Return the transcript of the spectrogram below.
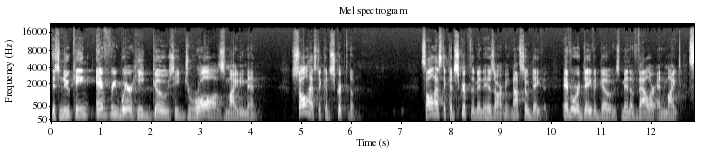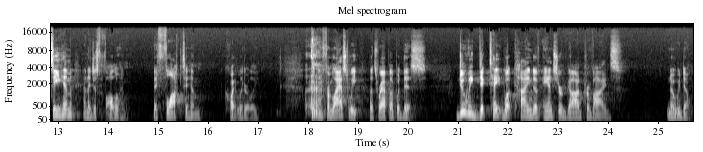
This new king, everywhere he goes, he draws mighty men. Saul has to conscript them. Saul has to conscript them into his army, not so David. Everywhere David goes, men of valor and might see him and they just follow him. They flock to him, quite literally. From last week, let's wrap up with this. Do we dictate what kind of answer God provides? No, we don't.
